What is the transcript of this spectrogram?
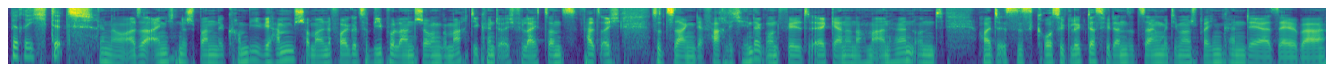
berichtet. Genau, also eigentlich eine spannende Kombi. Wir haben schon mal eine Folge zur bipolaren Störung gemacht. Die könnt ihr euch vielleicht sonst, falls euch sozusagen der fachliche Hintergrund fehlt, äh, gerne nochmal anhören. Und heute ist es große Glück, dass wir dann sozusagen mit jemandem sprechen können, der selber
